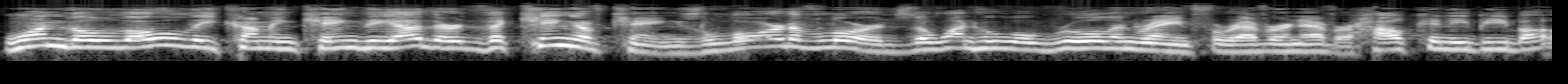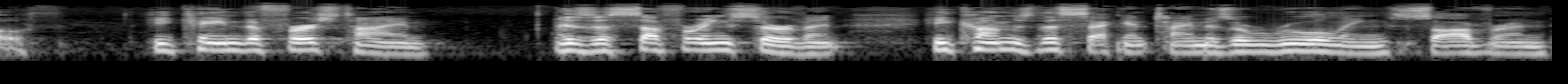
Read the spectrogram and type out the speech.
One, the lowly coming king, the other, the king of kings, lord of lords, the one who will rule and reign forever and ever. How can he be both? He came the first time as a suffering servant. He comes the second time as a ruling sovereign.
